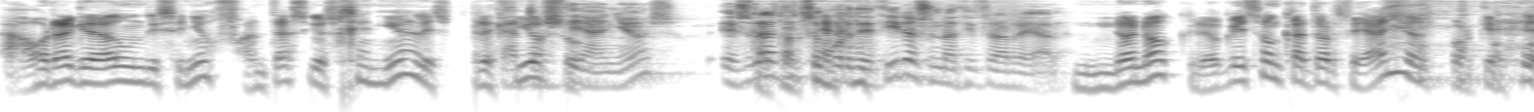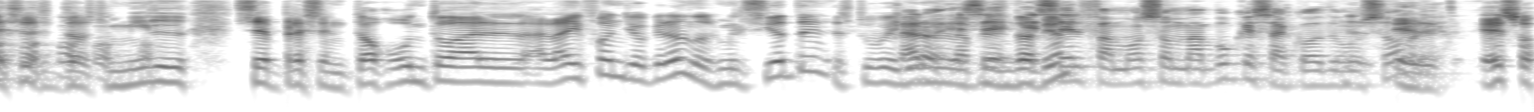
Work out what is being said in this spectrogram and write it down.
Ahora ha quedado un diseño fantástico, es genial, es precioso. ¿14 años? ¿Eso lo has dicho por decir o es una cifra real? No, no, creo que son 14 años, porque es 2000 se presentó junto al, al, iPhone, yo creo, en 2007. Estuve claro, yo en la ese, presentación. Es el famoso MacBook que sacó de un sobre. eso.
